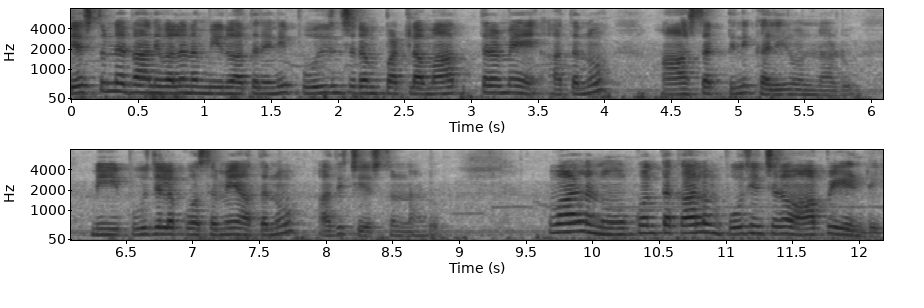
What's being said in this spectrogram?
చేస్తున్న దాని వలన మీరు అతనిని పూజించడం పట్ల మాత్రమే అతను ఆసక్తిని కలిగి ఉన్నాడు. మీ పూజల కోసమే అతను అది చేస్తున్నాడు. వాళ్ళను కొంతకాలం పూజించడం ఆపేయండి.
